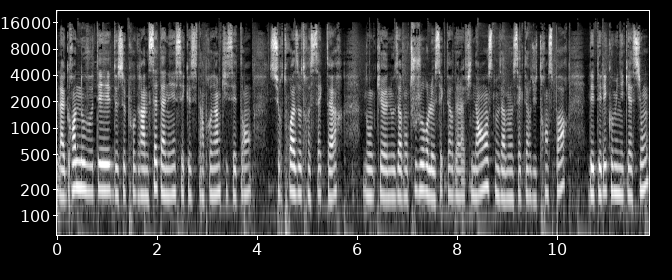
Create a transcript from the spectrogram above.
La grande nouveauté de ce programme cette année, c'est que c'est un programme qui s'étend sur trois autres secteurs. Donc euh, nous avons toujours le secteur de la finance, nous avons le secteur du transport, des télécommunications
